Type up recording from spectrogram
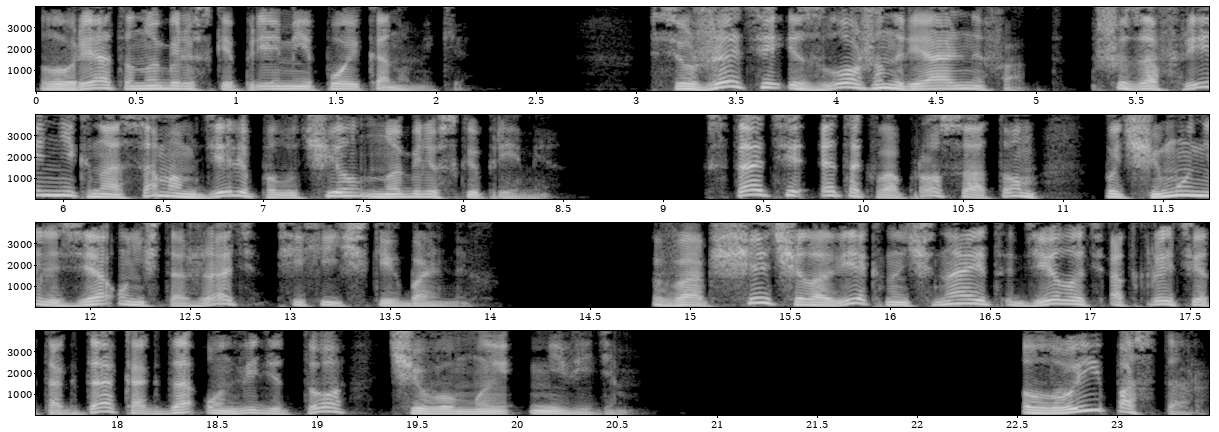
лауреата Нобелевской премии по экономике. В сюжете изложен реальный факт. Шизофреник на самом деле получил Нобелевскую премию. Кстати, это к вопросу о том, почему нельзя уничтожать психических больных. Вообще человек начинает делать открытие тогда, когда он видит то, чего мы не видим. Луи Пастер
